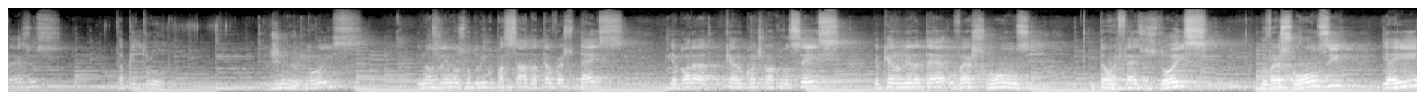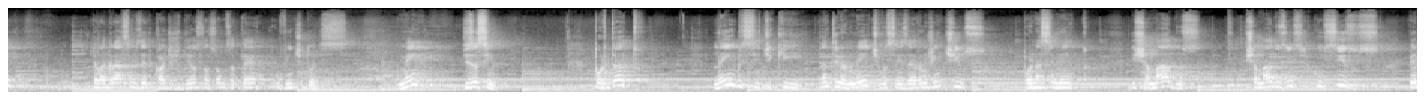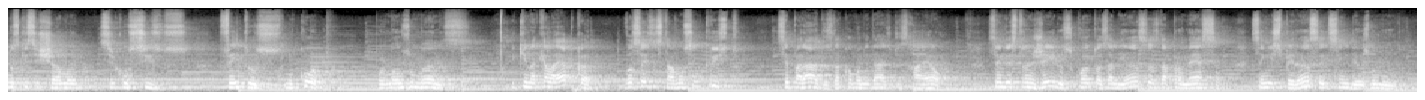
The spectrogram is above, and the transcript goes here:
Efésios, capítulo de número 2. E nós lemos no domingo passado até o verso 10. E agora quero continuar com vocês. Eu quero ler até o verso 11. Então, Efésios 2, do verso 11. E aí, pela graça e misericórdia de Deus, nós vamos até o 22. Amém? Diz assim: Portanto, Lembre-se de que anteriormente vocês eram gentios por nascimento e chamados chamados incircuncisos pelos que se chamam circuncisos, feitos no corpo por mãos humanas, e que naquela época vocês estavam sem Cristo, separados da comunidade de Israel, sendo estrangeiros quanto às alianças da promessa, sem esperança e sem Deus no mundo.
